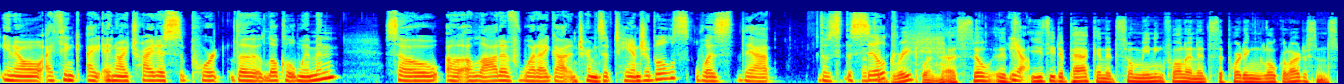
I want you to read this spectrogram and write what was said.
you know, I think I you know I try to support the local women. So a, a lot of what I got in terms of tangibles was that those the That's silk. a great one. Uh, so it's yeah. easy to pack and it's so meaningful and it's supporting local artisans.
